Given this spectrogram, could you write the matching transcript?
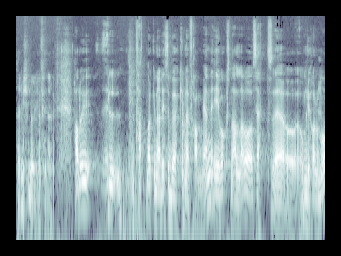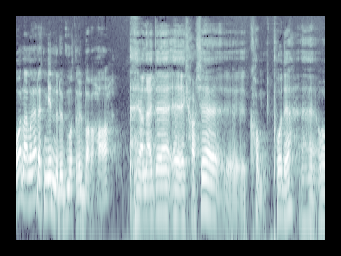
så er det ikke mulig å finne det ut. Har du tatt noen av disse bøkene fram igjen i voksen alder og sett eh, om de holder mål, eller er det et minne du på en måte vil bare ha? Ja, nei, det, jeg har ikke eh, kommet på det, eh, å,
